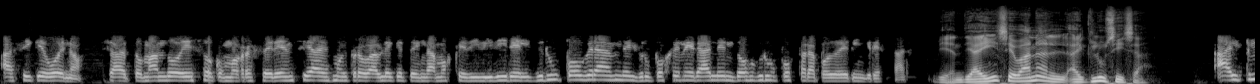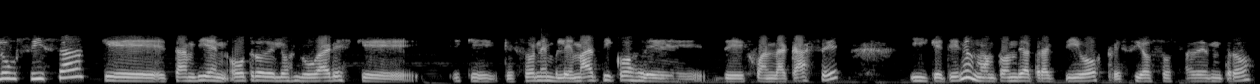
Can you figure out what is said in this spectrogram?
así que bueno, ya tomando eso como referencia, es muy probable que tengamos que dividir el grupo grande, el grupo general, en dos grupos para poder ingresar. Bien, de ahí se van al, Club Sisa. Al Club Sisa, que también otro de los lugares que, que, son emblemáticos de, de Juan Lacase, y que tiene un montón de atractivos preciosos adentro.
